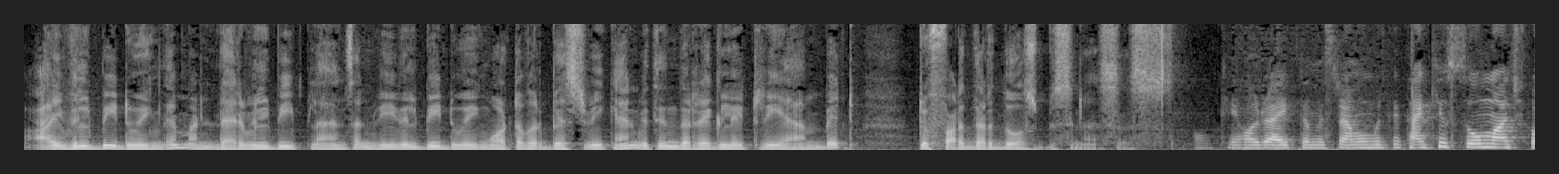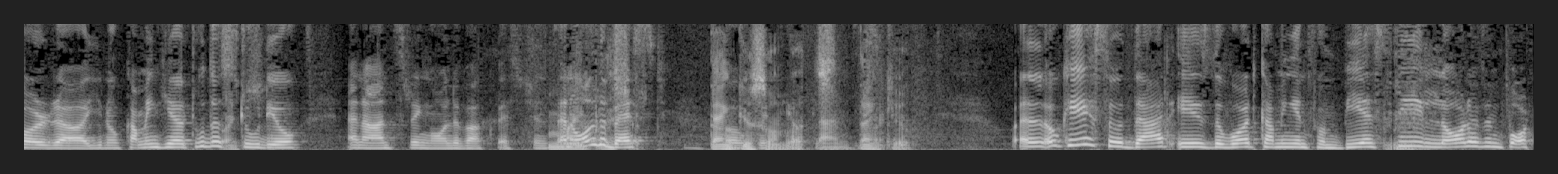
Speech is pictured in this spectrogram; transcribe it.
I will be doing them, and there will be plans, and we will be doing whatever best we can within the regulatory ambit to further those businesses. Okay, all right, uh, Mr. Ramamurthy, thank you so much for uh, you know coming here to the Thanks. studio and answering all of our questions. My and all the best. Thank you so much. plans. Thank you. Well, okay, so that is the word coming in from BSE. A lot of important.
